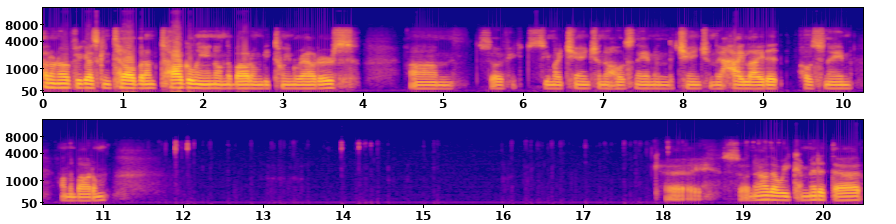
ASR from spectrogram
I don't know if you guys can tell, but I'm toggling on the bottom between routers. Um, so if you see my change in the host name and the change in the highlighted host name on the bottom. Okay, so now that we committed that,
